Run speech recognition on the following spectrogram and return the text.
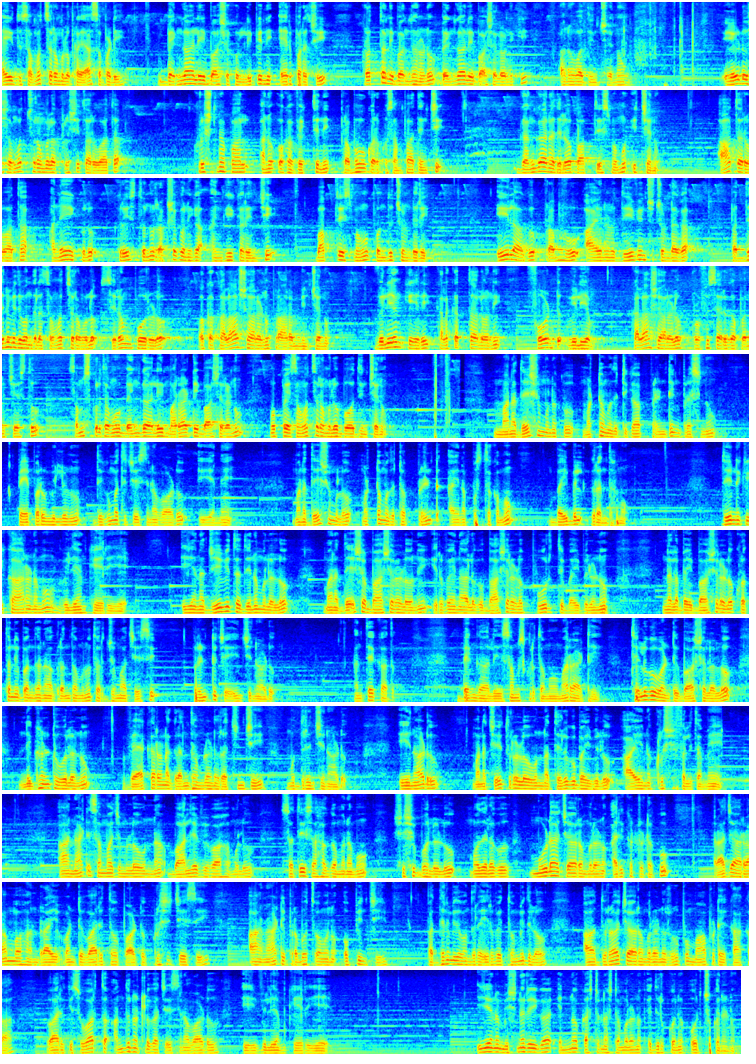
ఐదు సంవత్సరములు ప్రయాసపడి బెంగాలీ భాషకు లిపిని ఏర్పరచి క్రొత్త నిబంధనను బెంగాలీ భాషలోనికి అనువదించెను. ఏడు సంవత్సరముల కృషి తరువాత కృష్ణపాల్ అను ఒక వ్యక్తిని ప్రభువు కొరకు సంపాదించి గంగా నదిలో బాప్తిస్మము ఇచ్చెను. ఆ తరువాత అనేకులు క్రీస్తును రక్షకునిగా అంగీకరించి బాప్తిస్మము పొందుచుండిరి. ఈలాగు ప్రభువు ఆయనను దీవించుచుండగా పద్దెనిమిది వందల సంవత్సరములో సిరంపూరులో ఒక కళాశాలను ప్రారంభించెను. విలియం కేరీ కలకత్తాలోని ఫోర్డ్ విలియం కళాశాలలో ప్రొఫెసర్గా పనిచేస్తూ సంస్కృతము బెంగాలీ మరాఠీ భాషలను ముప్పై సంవత్సరములు బోధించెను. మన దేశమునకు మొట్టమొదటిగా ప్రింటింగ్ ప్రెస్ను పేపరు మిల్లును దిగుమతి చేసిన వాడు ఈయనే. మన దేశంలో మొట్టమొదట ప్రింట్ అయిన పుస్తకము బైబిల్ గ్రంథము. దీనికి కారణము విలియం కేరీయే. ఈయన జీవిత దినములలో మన దేశ భాషలలోని ఇరవై నాలుగు భాషలలో పూర్తి బైబిలును నలభై భాషలలో క్రొత్త నిబంధన గ్రంథమును తర్జుమా చేసి ప్రింట్ చేయించినాడు. అంతేకాదు బెంగాలీ సంస్కృతము మరాఠీ తెలుగు వంటి భాషలలో నిఘంటువులను వ్యాకరణ గ్రంథములను రచించి ముద్రించినాడు. ఈనాడు మన చేతులలో ఉన్న తెలుగు బైబిలు ఆయన కృషి ఫలితమే. ఆనాటి సమాజంలో ఉన్న బాల్య వివాహములు సతీ సహగమనము శిశుబలులు మొదలగు మూఢాచారములను అరికట్టుటకు రాజా రామ్మోహన్ రాయ్ వంటి వారితో పాటు కృషి చేసి ఆనాటి ప్రభుత్వమును ఒప్పించి పద్దెనిమిది వందల ఇరవై తొమ్మిదిలో ఆ దురాచారములను రూపు మాపుటే కాక వారికి సువార్త అందునట్లుగా చేసిన వాడు ఈ విలియం కేరియే. ఈయన మిషనరీగా ఎన్నో కష్టనష్టములను ఎదుర్కొని ఓర్చుకొనెను.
